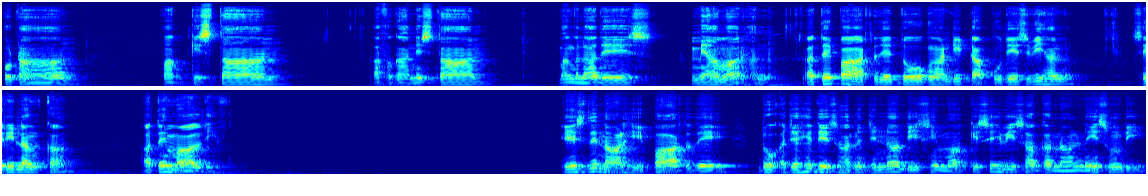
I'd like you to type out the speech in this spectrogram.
ਭੂਟਾਨ, ਪਾਕਿਸਤਾਨ, ਅਫਗਾਨਿਸਤਾਨ, ਬੰਗਲਾਦੇਸ਼, ਮਿਆਂਮਾਰ ਹਨ ਅਤੇ ਭਾਰਤ ਦੇ ਦੋ ਗਵਾਂਢੀ ਟਾਪੂ ਦੇਸ਼ ਵੀ ਹਨ, ਸ੍ਰੀਲੰਕਾ ਅਤੇ ਮਾਲਦੀਵ। ਇਸ ਦੇ ਨਾਲ ਹੀ ਭਾਰਤ ਦੇ ਦੋ ਅਜਿਹੇ ਦੇਸ਼ ਹਨ ਜਿਨ੍ਹਾਂ ਦੀ ਸੀਮਾ ਕਿਸੇ ਵੀ ਸਾਗਰ ਨਾਲ ਨਹੀਂ ਸੁੰਦੀ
